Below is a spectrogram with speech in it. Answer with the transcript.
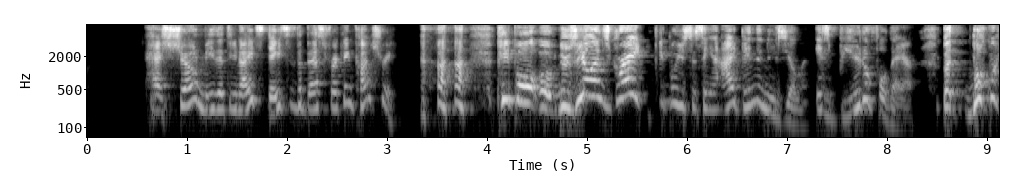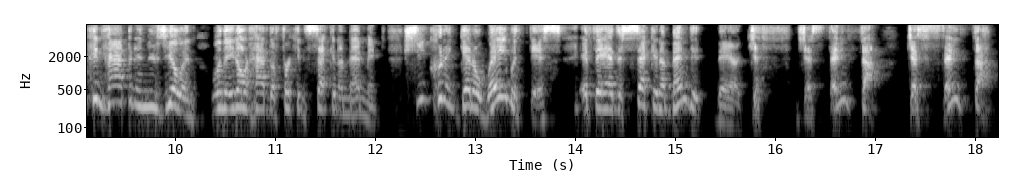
has shown me that the United States is the best freaking country. People, oh, New Zealand's great. People used to say, I've been to New Zealand. It's beautiful there. But look what can happen in New Zealand when they don't have the freaking Second Amendment. She couldn't get away with this if they had the Second Amendment there. Just, Jacinda, Jacinda.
